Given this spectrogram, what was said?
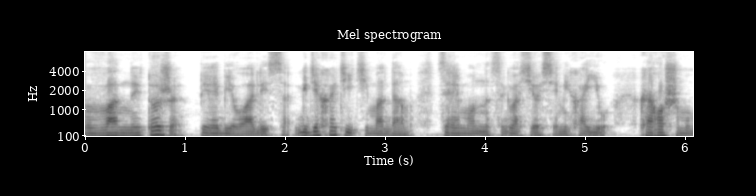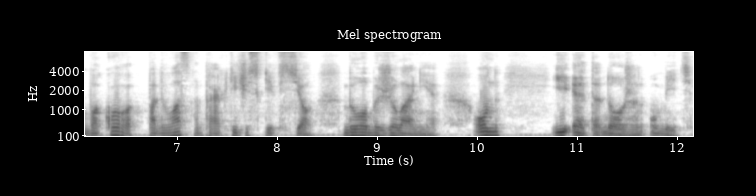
«В ванной тоже?» – перебила Алиса. «Где хотите, мадам», – церемонно согласился Михаил. «Хорошему Бакору подвластно практически все. Было бы желание. Он и это должен уметь».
